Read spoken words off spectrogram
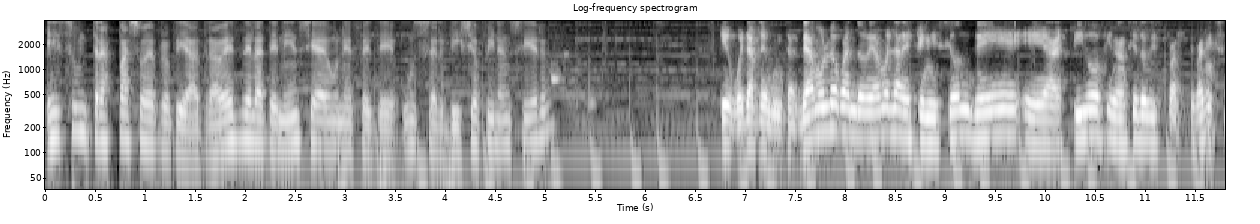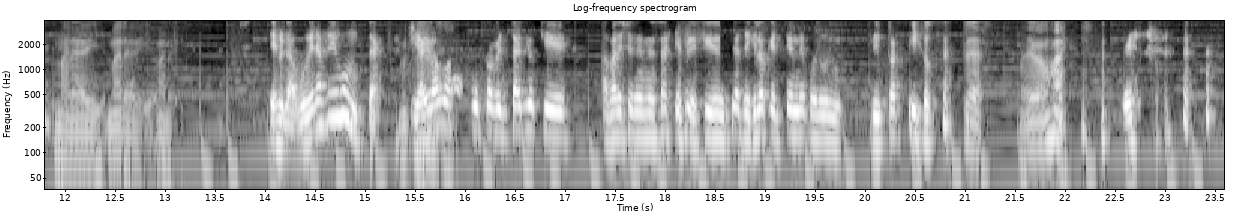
¿es un traspaso de propiedad a través de la tenencia de un NFT un servicio financiero? Qué buena pregunta. Veámoslo cuando veamos la definición de eh, activo financiero virtual. ¿Te parece? Oh, maravilla, maravilla, maravilla. Es una buena pregunta. y ahí vamos a hacer un comentario que aparece en el mensaje presidencial de creo que entiende por un criptoactivo. Claro, ahí vamos a ver.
